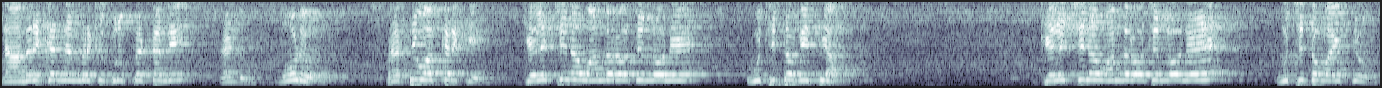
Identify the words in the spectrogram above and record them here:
నా అమెరికన్ నెంబర్కి గ్రూప్ పెట్టండి. రెండు మూడు. ప్రతి ఒక్కరికి గెలిచిన వంద రోజుల్లోనే ఉచిత విద్య. గెలిచిన వంద రోజుల్లోనే ఉచిత వైద్యం.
